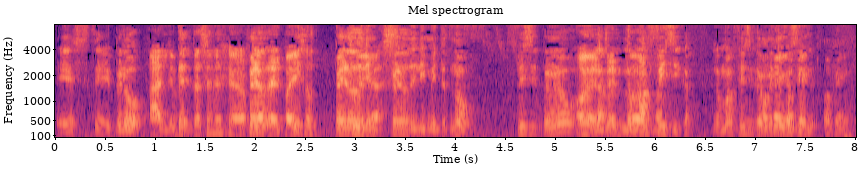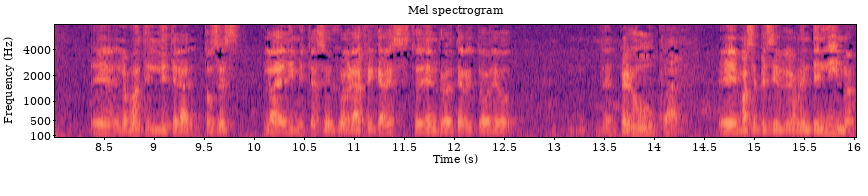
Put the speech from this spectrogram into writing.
Este, pero Ah, de- limitaciones geográficas pero- del país o pero, delim- pero delimita- no, primero la- lo más física, lo más físicamente ok, posible, ok. Eh, lo más literal. Entonces, la delimitación geográfica es estoy dentro del territorio del Perú, Claro. eh, más específicamente en Lima.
